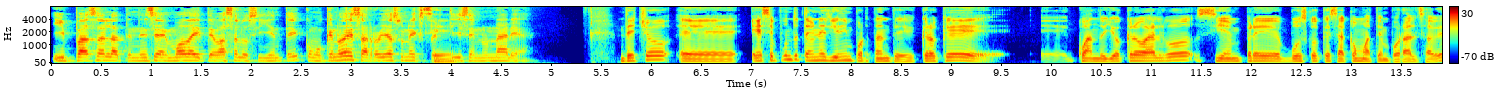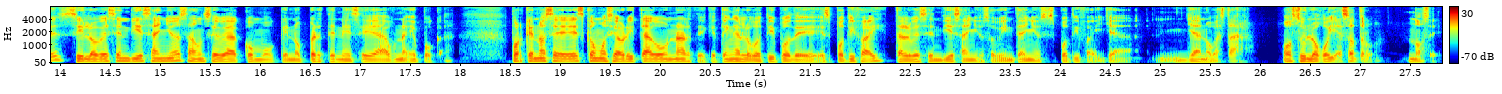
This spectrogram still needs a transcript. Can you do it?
y pasa la tendencia de moda y te vas a lo siguiente, como que no desarrollas una expertise en un área. De hecho, eh, ese punto también es bien importante. Creo que eh, cuando yo creo algo, siempre busco que sea como atemporal, ¿sabes? Si lo ves en 10 años, aún se vea como que no pertenece a una época. Porque no sé, es como si ahorita hago un arte que tenga el logotipo de Spotify, tal vez en 10 años o 20 años Spotify ya, ya no va a estar. O su logo ya es otro, no sé.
